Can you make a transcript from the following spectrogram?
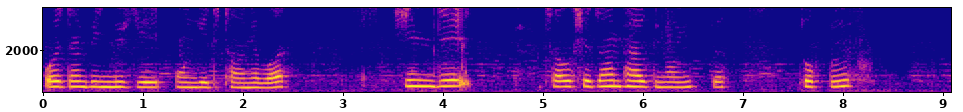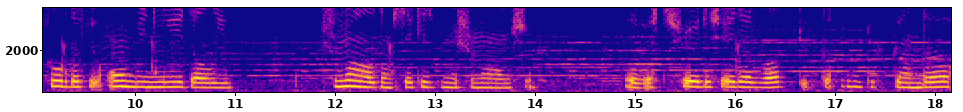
O yüzden 1117 tane var. Şimdi çalışacağım her gün oynayıp da toplayıp şuradaki 10 binliği de alayım. Şunu aldım 8 bini şunu almışım. Evet şöyle şeyler var dükkan, dükkanda.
